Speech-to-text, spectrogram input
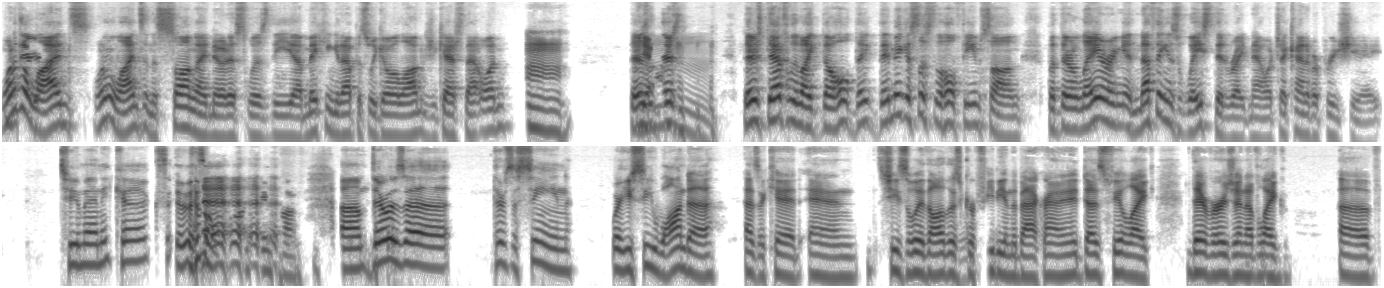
One of the lines, one of the lines in the song I noticed was the uh, "making it up as we go along." Did you catch that one? Mm, There's, Yeah. there's, Mm. there's definitely like the whole. They, they make us listen to the whole theme song, but they're layering in. Nothing is wasted right now, which I kind of appreciate. Too many cooks. It was a song. Um, there was a there's a scene where you see Wanda as a kid and she's with all this graffiti in the background, and it does feel like their version of like of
